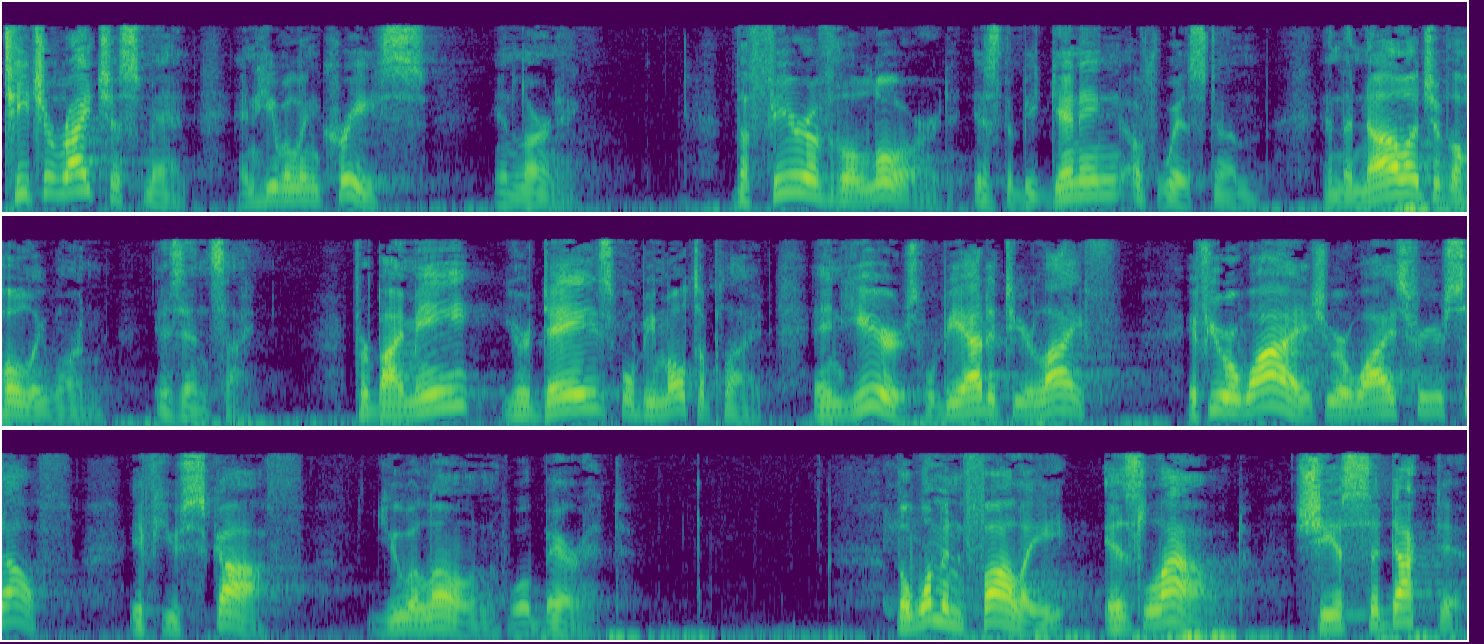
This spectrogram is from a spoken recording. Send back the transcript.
Teach a righteous man, and he will increase in learning. The fear of the Lord is the beginning of wisdom, and the knowledge of the Holy One is insight. For by me your days will be multiplied, and years will be added to your life. If you are wise, you are wise for yourself. If you scoff, you alone will bear it. The woman folly is loud. She is seductive,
